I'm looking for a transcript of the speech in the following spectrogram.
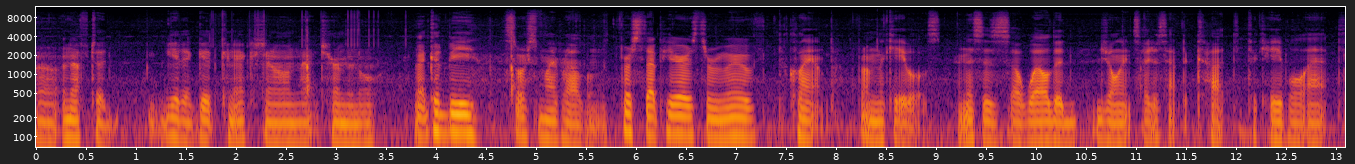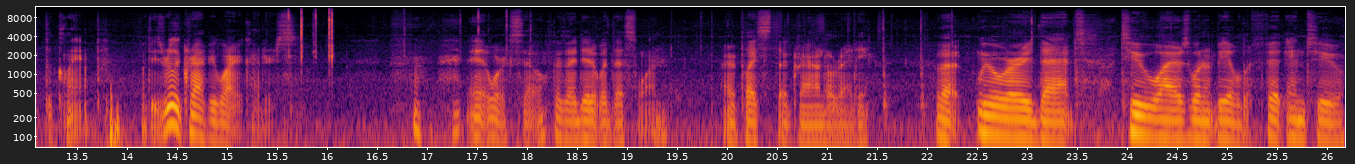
uh, enough to get a good connection on that terminal. That could be the source of my problem. First step here is to remove the clamp from the cables. And this is a welded joint, so I just have to cut the cable at the clamp with these really crappy wire cutters. it works though, because I did it with this one. I replaced the ground already. But we were worried that two wires wouldn't be able to fit into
